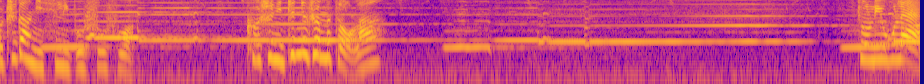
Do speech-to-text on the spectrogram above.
我知道你心里不舒服，可是你真就这么走了？钟离无泪，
